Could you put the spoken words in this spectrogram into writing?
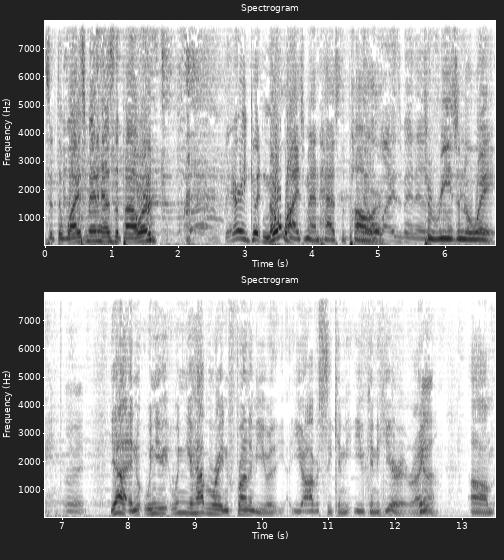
Is it the wise man has the power? Very good. No wise man has the power No wise man has to the- reason away. All right. Yeah, and when you when you have them right in front of you, you obviously can you can hear it, right? Yeah. Um,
